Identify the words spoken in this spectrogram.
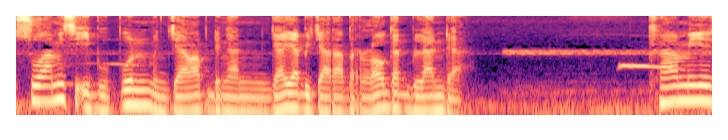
suami si ibu pun menjawab dengan gaya bicara berlogat Belanda. Kami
